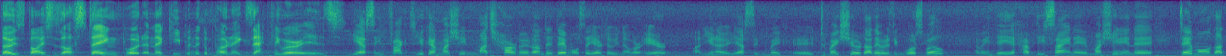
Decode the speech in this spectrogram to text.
Those vices are staying put and they're keeping the component exactly where it is. Yes, in fact, you can machine much harder than the demos they are doing over here. And you know, yes, to make uh, to make sure that everything works well. I mean, they have designed a machining a demo that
